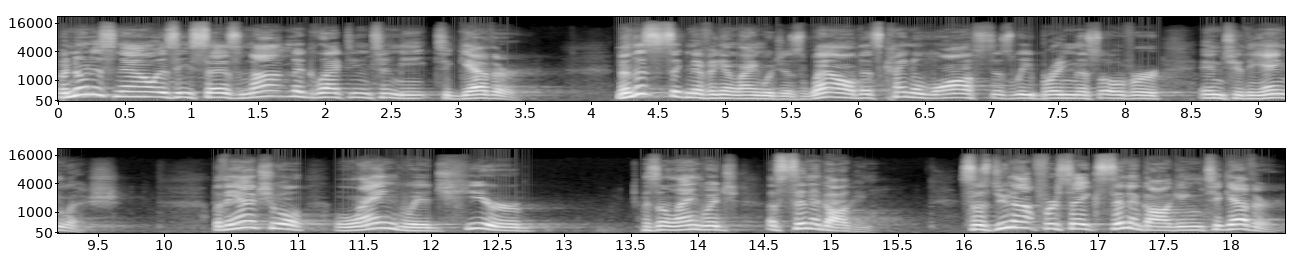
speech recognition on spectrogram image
But notice now, as he says, not neglecting to meet together. Now, this is significant language as well that's kind of lost as we bring this over into the English. But the actual language here is a language of synagoguing. It says, Do not forsake synagoguing together.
